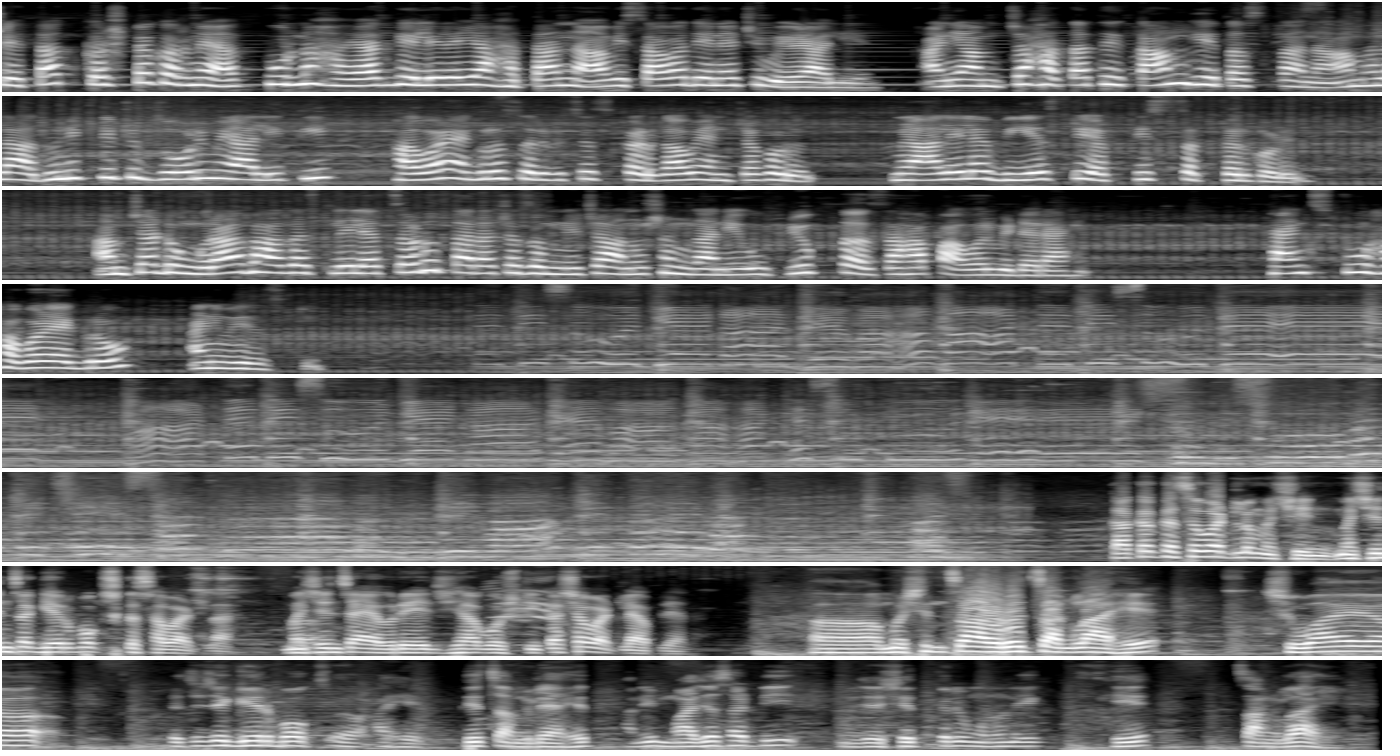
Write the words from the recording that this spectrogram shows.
शेतात कष्ट करण्यात पूर्ण हयात गेलेल्या या हातांना विसावा देण्याची वेळ आली आहे. आणि आमच्या हातात हे काम घेत असताना आम्हाला आधुनिकतेची जोड मिळाली ती हवळ ॲग्रो सर्व्हिसेस कडगाव यांच्याकडून मिळालेल्या V S T F T सत्तरकडून. आमच्या डोंगराळ भाग असलेल्या चढ उताराच्या जमिनीच्या अनुषंगाने उपयुक्त असा हा पॉवर विडर आहे. थँक्स टू हवळ ॲग्रो आणि व्ही एस टी दिसू काका कसं वाटलं मशीन? मशीनचा गिअरबॉक्स कसा वाटला? मशीनचा ॲव्हरेज ह्या गोष्टी कशा वाटल्या आपल्याला? अ, मशीनचा ॲव्हरेज चांगला आहे. शिवाय अ, त्याचे जे गेअरबॉक्स आहेत ते चांगले आहेत. आणि माझ्यासाठी म्हणजे शेतकरी म्हणून एक हे चांगलं आहे.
